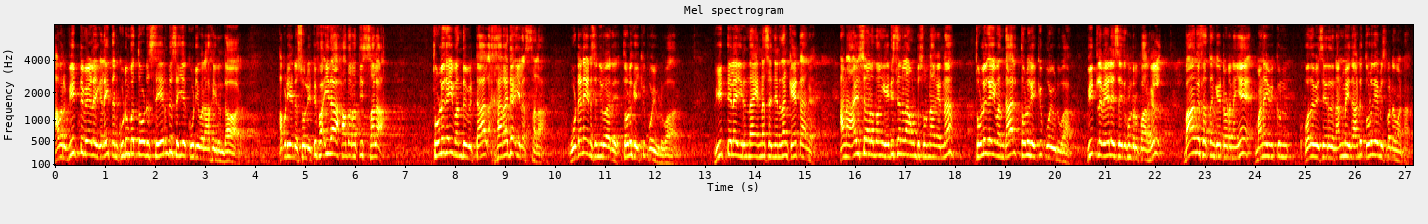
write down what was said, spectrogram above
அவர் வீட்டு வேலைகளை தன் குடும்பத்தோடு சேர்ந்து செய்யக்கூடியவராக இருந்தார். அப்படி என்று சொல்லிட்டு ஃபைதா ஹதரத்தி சலா தொழுகை வந்து விட்டால் ஹரஜ இலசலா உடனே என்ன செஞ்சிருவார்? தொழுகைக்கு போய் விடுவார் வீட்டில் இருந்தால் என்ன செஞ்சேன்னு தான் கேட்டாங்க. ஆனால் ஆயிஷா தான் எடிஷனலாக ஒன்று சொன்னாங்கன்னா தொழுகை வந்தால் தொழுகைக்கு போய் விடுவார் வீட்டில் வேலை செய்து கொண்டிருப்பார்கள். பாங்கு சத்தம் கேட்ட உடனேயே மனைவிக்கும் உதவி செய்கிறது நன்மை தாண்டு தொழுகை மிஸ் பண்ண மாட்டாங்க.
